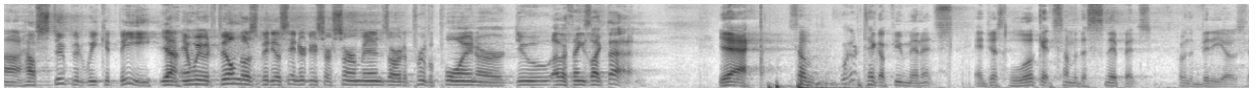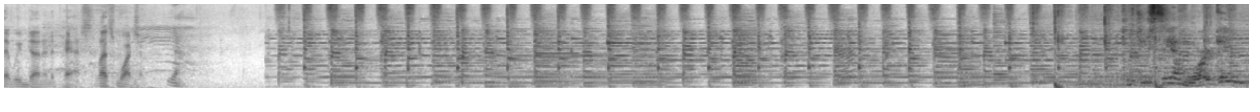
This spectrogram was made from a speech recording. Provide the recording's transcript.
uh, how stupid we could be. Yeah. And we would film those videos to introduce our sermons or to prove a point or do other things like that. Yeah. So we're going to take a few minutes and just look at some of the snippets from the videos that we've done in the past. Let's watch them. Yeah. You see him working?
